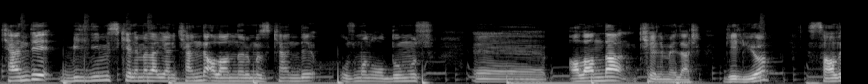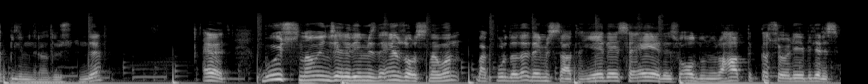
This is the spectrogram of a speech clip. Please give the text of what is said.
kendi bildiğimiz kelimeler yani kendi alanlarımız, kendi uzman olduğumuz e, alandan kelimeler geliyor. Sağlık bilimleri adı üstünde. Evet bu üç sınavı incelediğimizde en zor sınavın bak burada da demiş zaten YDS, EYDS olduğunu rahatlıkla söyleyebiliriz.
